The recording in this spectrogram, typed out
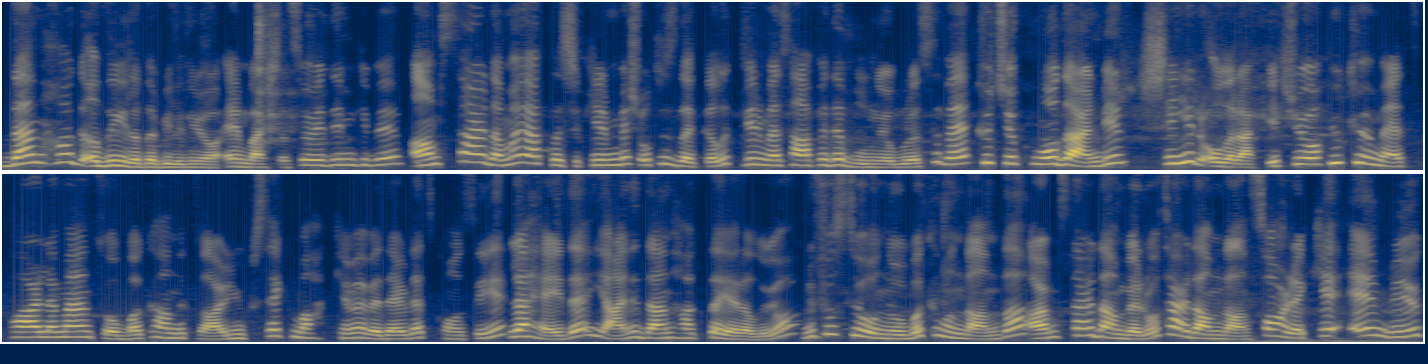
Den Haag adıyla da biliniyor en başta söylediğim gibi. Amsterdam'a yaklaşık 25-30 dakikalık bir mesafede bulunuyor burası ve küçük, modern bir şehir olarak geçiyor. Hükümet, parlamento, bakanlıklar, yüksek mahkeme ve devlet konseyi Lahey'de yani Den Haag'da yer alıyor. Nüfus yoğunluğu bakımından da Amsterdam ve Rotterdam'dan sonraki en büyük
